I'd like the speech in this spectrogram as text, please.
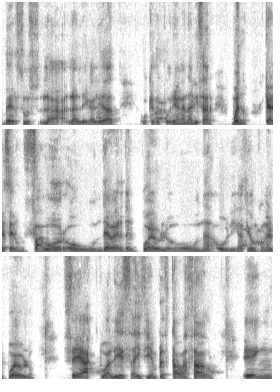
versus la legalidad. O que se podrían analizar? Bueno, que al ser un favor o un deber del pueblo o una obligación con el pueblo, se actualiza y siempre está basado en,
